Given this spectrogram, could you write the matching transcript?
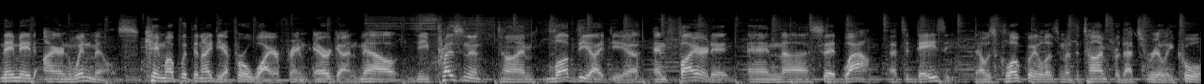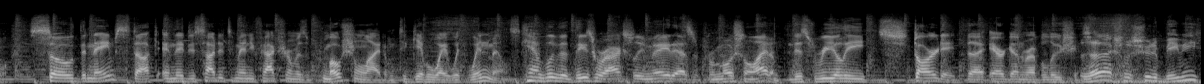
they made iron windmills, came up with an idea for a wire-frame air gun. Now, the president at the time loved the idea and fired it and uh, said, wow, that's a daisy. That was a colloquialism at the time for that's really cool. So the name stuck, and they decided to manufacture them as a promotional item to give away with windmills. Can't believe that these were actually made as a promotional item. This really started the air gun revolution. Does that actually shoot a BB?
